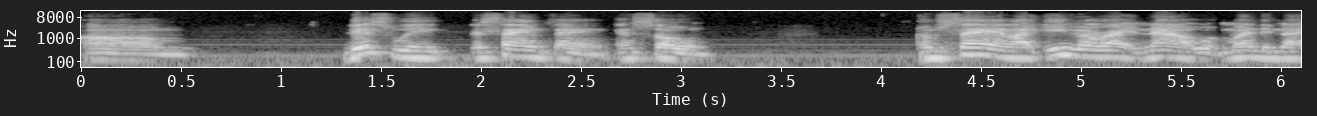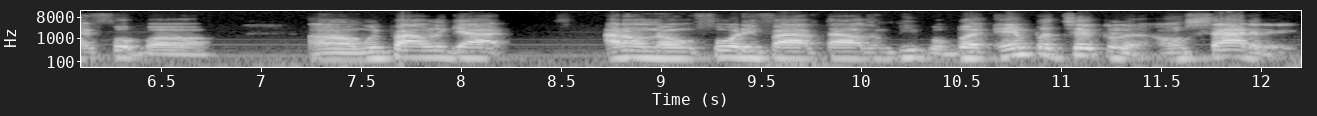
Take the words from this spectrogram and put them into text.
um, this week the same thing. And so I'm saying like even right now with Monday Night Football, um, we probably got I don't know forty five thousand people, but in particular on Saturday,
